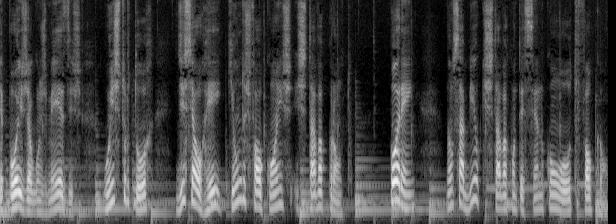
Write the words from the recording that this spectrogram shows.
Depois de alguns meses, o instrutor disse ao rei que um dos falcões estava pronto, porém não sabia o que estava acontecendo com o outro falcão.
